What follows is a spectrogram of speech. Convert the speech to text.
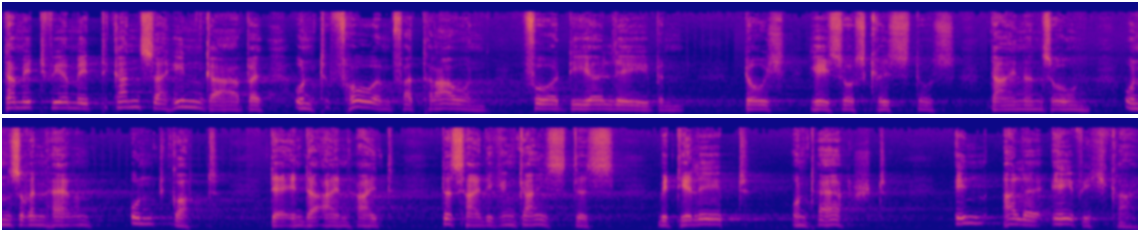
damit wir mit ganzer Hingabe und frohem Vertrauen vor dir leben, durch Jesus Christus, deinen Sohn, unseren Herrn und Gott, der in der Einheit des Heiligen Geistes mit dir lebt und herrscht in alle Ewigkeit.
